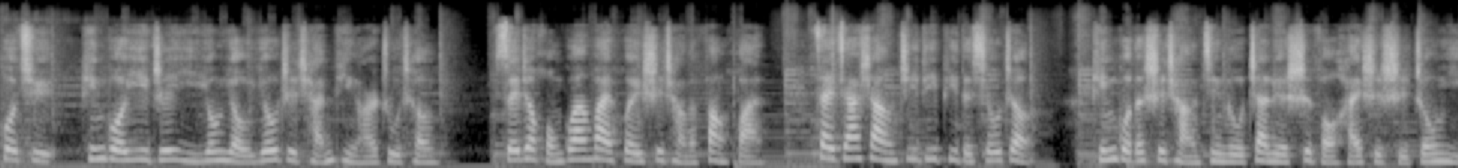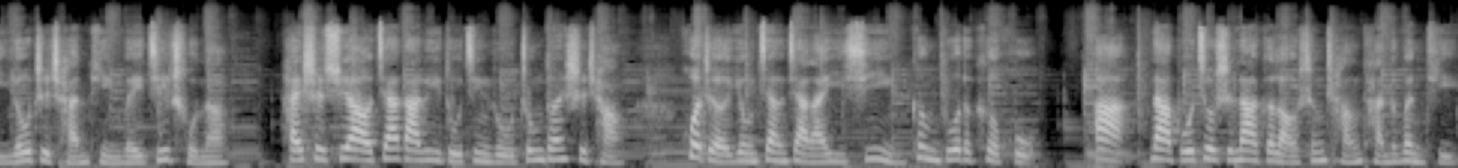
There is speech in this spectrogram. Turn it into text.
过去，苹果一直以拥有优质产品而著称。随着宏观外汇市场的放缓，再加上 GDP 的修正，苹果的市场进入战略是否还是始终以优质产品为基础呢？还是需要加大力度进入终端市场，或者用降价来以吸引更多的客户？啊，那不就是那个老生常谈的问题：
